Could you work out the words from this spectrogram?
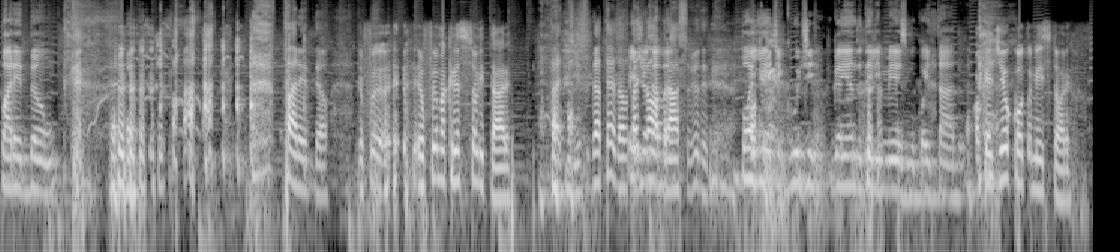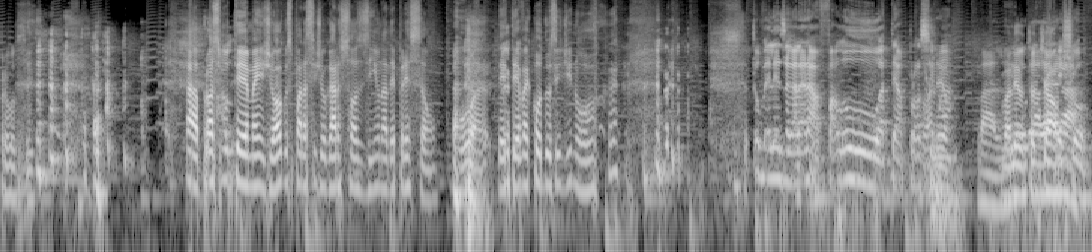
Paredão. Paredão. Eu fui, eu fui uma criança solitária. Tadinho, dá até dá vontade de dar um abraço, viu, Dete? Bolinha de gude ganhando dele mesmo, coitado. Qualquer dia eu conto a minha história pra vocês. Ah, próximo tema, hein? Jogos para se jogar sozinho na depressão. Boa, DT vai conduzir de novo. Então, beleza, galera. Falou. Até a próxima. Valeu. Valeu, Valeu, tchau, tchau. Fechou.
